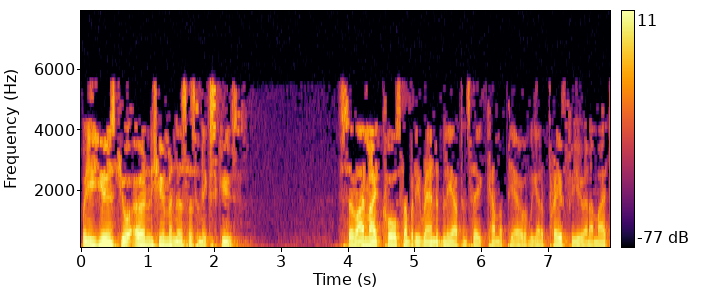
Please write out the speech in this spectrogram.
When you use your own humanness as an excuse. So I might call somebody randomly up and say, Come up here, we're going to pray for you. And I might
